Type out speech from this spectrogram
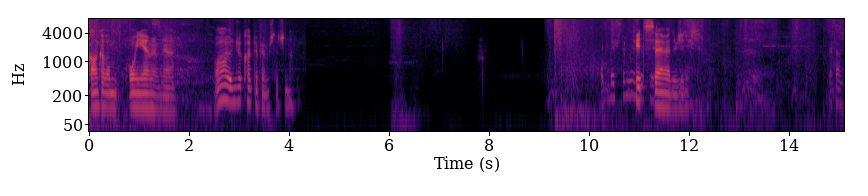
kanka ben oynayamam ya. Aa önce kalp yapıyormuş saçından. Hiç sevmedim Jinx. Efendim.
